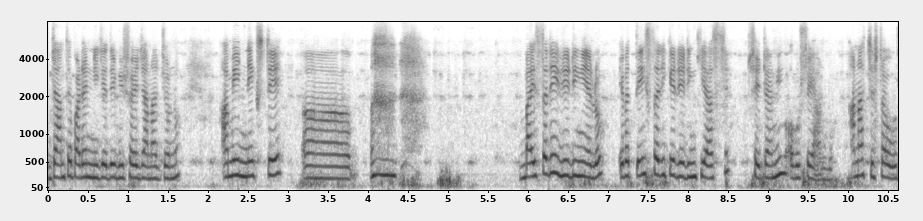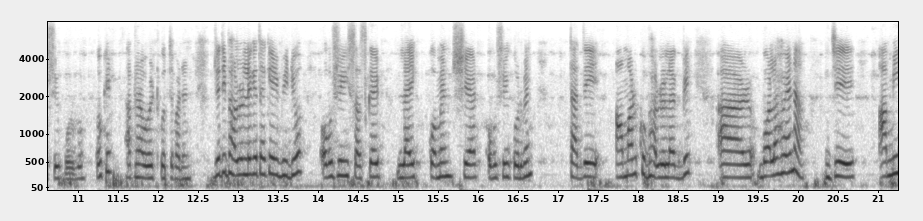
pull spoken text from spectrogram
জানতে পারেন নিজেদের বিষয়ে জানার জন্য। আমি নেক্সট ডে বাইশ তারিখ রিডিং এলো। এবার তেইশ তারিখের রিডিং কি আসছে সেটা আমি অবশ্যই আনব। আনার চেষ্টা অবশ্যই করব ওকে আপনারা ওয়েট করতে পারেন। যদি ভালো লেগে থাকে এই ভিডিও অবশ্যই সাবস্ক্রাইব লাইক কমেন্ট শেয়ার অবশ্যই করবেন। তাতে আমার খুব ভালো লাগবে। আর বলা হয় না যে আমি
